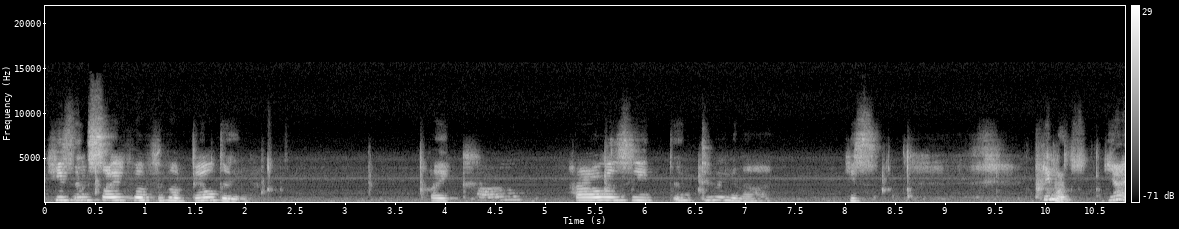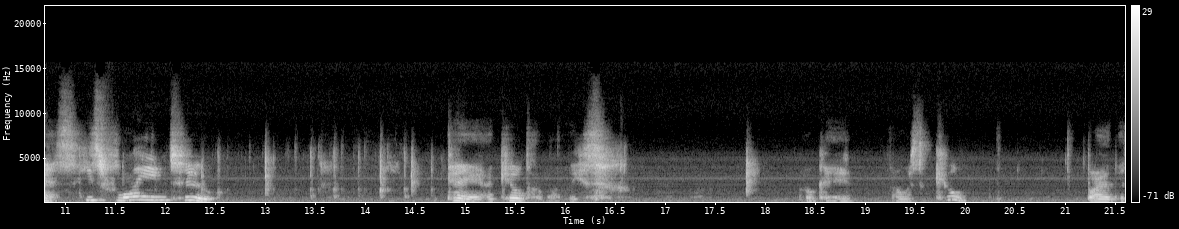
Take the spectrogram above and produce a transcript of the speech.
He's inside of the building. Like, how is he doing that? He's... Pretty much, yes, he's flying too. Okay, I killed him at least. okay, I was killed by the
